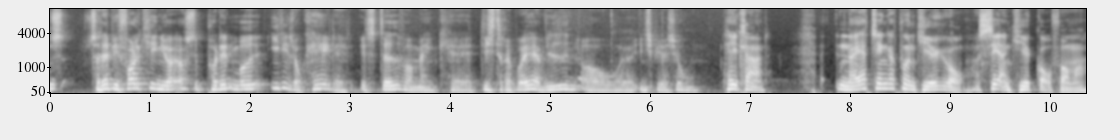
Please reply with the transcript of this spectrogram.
Så, så der bliver folkekirken jo også på den måde i det lokale et sted, hvor man kan distribuere viden og øh, inspiration. Helt klart. Når jeg tænker på en kirkegård, og ser en kirkegård for mig,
